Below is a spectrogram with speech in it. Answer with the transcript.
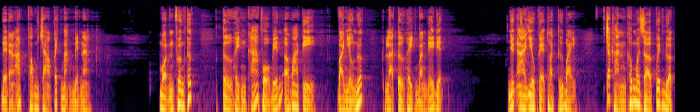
để đàn áp phong trào cách mạng miền Nam. Một phương thức tử hình khá phổ biến ở Hoa Kỳ và nhiều nước là tử hình bằng ghế điện. Những ai yêu nghệ thuật thứ bảy chắc hẳn không bao giờ quên được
